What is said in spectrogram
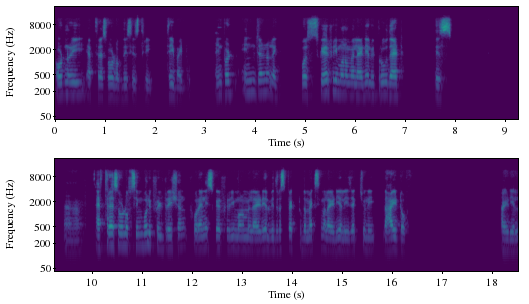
ordinary F threshold of this is three, three by two. In, but in general, like for square free monomial ideal, we prove that this uh, F threshold of symbolic filtration for any square free monomial ideal with respect to the maximal ideal is actually the height of ideal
